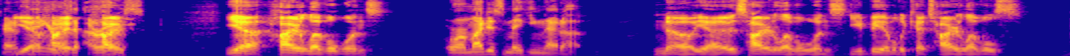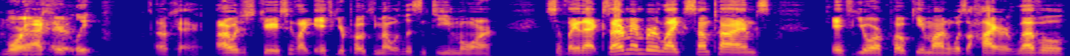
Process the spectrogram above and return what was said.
Kind of yeah, thing? High, that, or high, just, yeah, higher level ones. Or am I just making that up? No, yeah, it was higher level ones. You'd be able to catch higher levels more okay. accurately. Okay, I was just curious if like if your Pokemon would listen to you more, and stuff like that. Because I remember like sometimes if your Pokemon was a higher level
